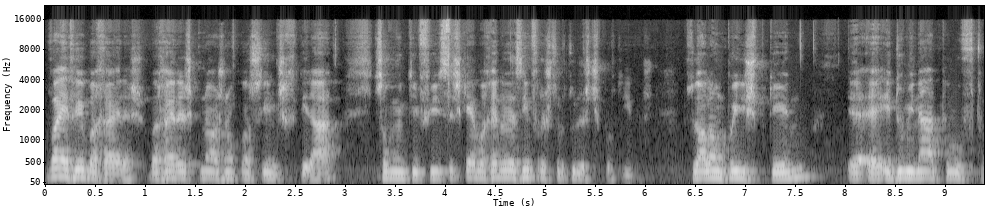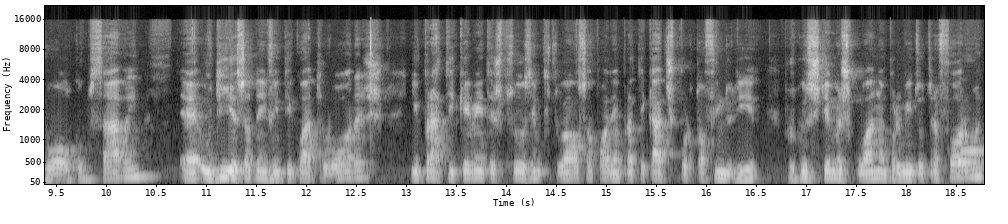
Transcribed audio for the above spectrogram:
Vai haver barreiras, barreiras que nós não conseguimos retirar, são muito difíceis, que é a barreira das infraestruturas desportivas. Portugal é um país pequeno é, é, dominado pelo futebol, como sabem, é, o dia só tem 24 horas e praticamente as pessoas em Portugal só podem praticar desporto ao fim do dia, porque o sistema escolar não permite outra forma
